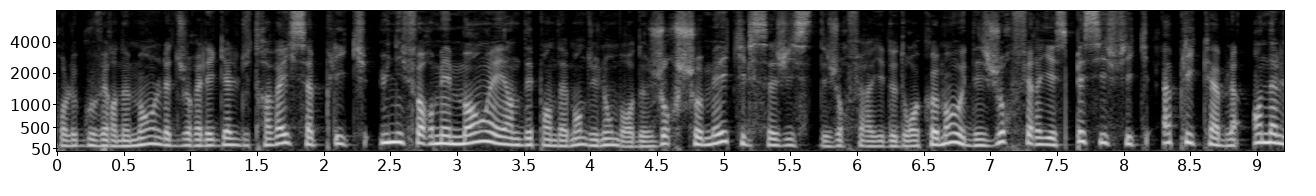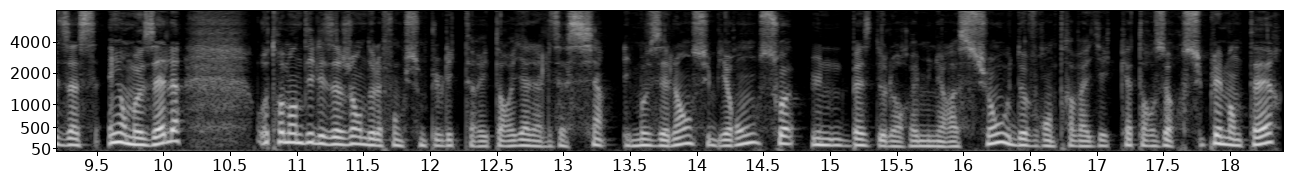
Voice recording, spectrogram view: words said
Pour le gouvernement, la durée légale du travail s'applique uniformément et indépendamment du nombre de jours chômés, qu'il s'agisse des jours fériés de droit commun ou des jours fériés spécifiques applicables en Alsace et en Moselle. Autrement dit, les agents de la fonction publique territoriale alsacien et mosellan subiront soit une baisse de leur rémunération ou devront travailler 14 heures supplémentaires,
